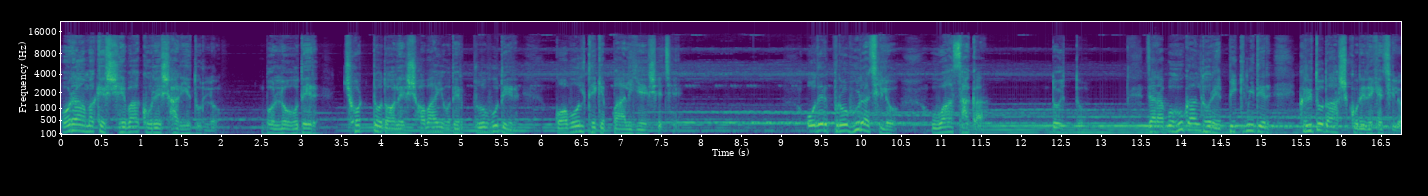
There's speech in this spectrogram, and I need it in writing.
ওরা আমাকে সেবা করে সারিয়ে তুলল। বলল, ওদের ছোট্ট দলে সবাই ওদের প্রভুদের কবল থেকে পালিয়ে এসেছে। ওদের প্রভুরা ছিল ওয়াসাকা, দৈত্য। যারা বহুকাল ধরে পিকমিদের কৃতদাস করে রেখেছিল।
